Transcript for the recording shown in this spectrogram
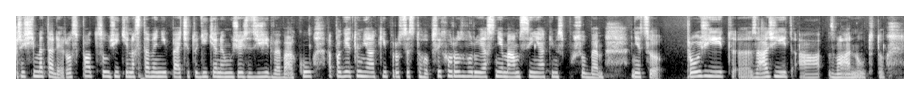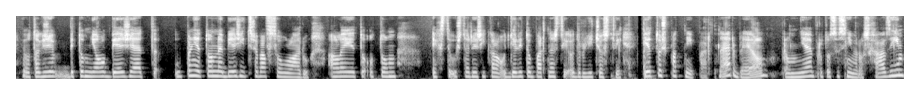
řešíme tady rozpad, soužití, nastavení péče, to dítě nemůže žít ve váku a pak je tu nějaký proces toho psychorozvodu, jasně mám si nějakým způsobem něco prožít, eh, zažít a zvládnout to. Jo, takže by to mělo běžet, úplně to neběží třeba v souladu, ale je to o tom, jak jste už tady říkala, oddělit to partnerství od rodičovství. Je to špatný partner, byl pro mě, proto se s ním rozcházím.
